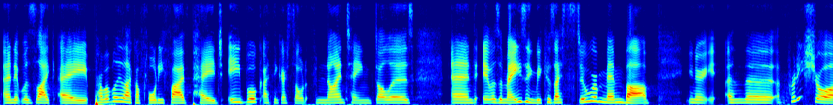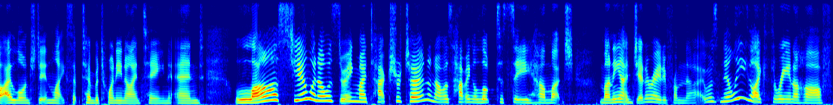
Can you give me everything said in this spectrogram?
And it was like a probably like a 45 page ebook. I think I sold it for $19. And it was amazing because I still remember you know, and the I'm pretty sure I launched it in like September 2019 and last year when I was doing my tax return and I was having a look to see how much money I generated from that, it was nearly like three and a half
